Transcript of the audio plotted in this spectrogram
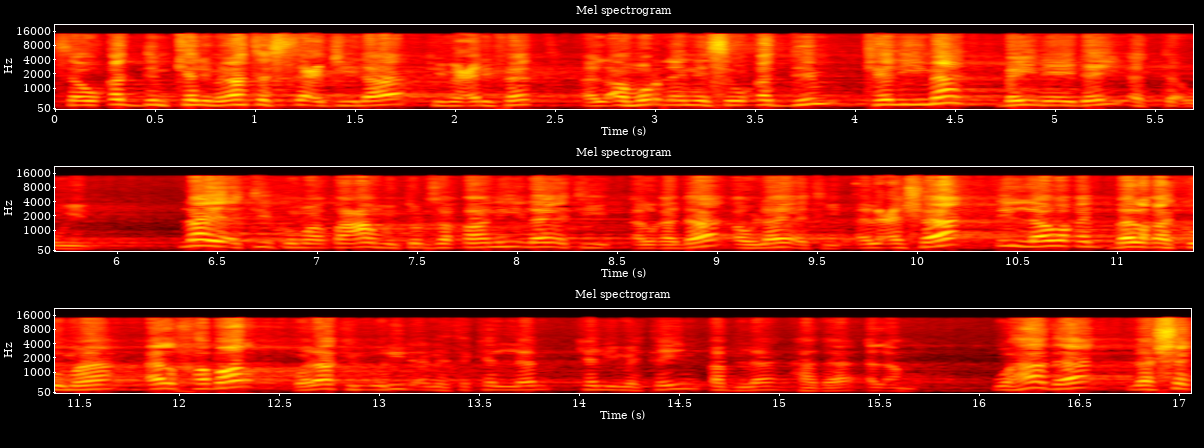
سأقدم كلمة لا تستعجلا في معرفة الأمر لأني سأقدم كلمة بين يدي التأويل. لا يأتيكما طعام ترزقانه لا يأتي الغداء أو لا يأتي العشاء إلا وقد بلغكما الخبر ولكن أريد أن أتكلم كلمتين قبل هذا الأمر. وهذا لا شك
